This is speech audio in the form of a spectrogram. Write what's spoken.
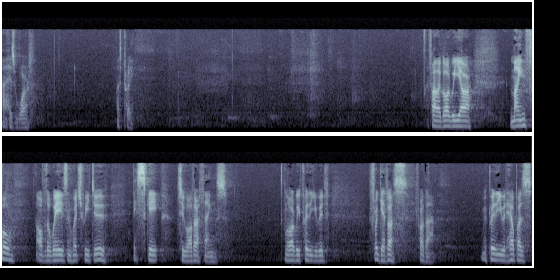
at his word. Let's pray. Father God, we are mindful of the ways in which we do escape to other things. Lord, we pray that you would forgive us for that. We pray that you would help us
